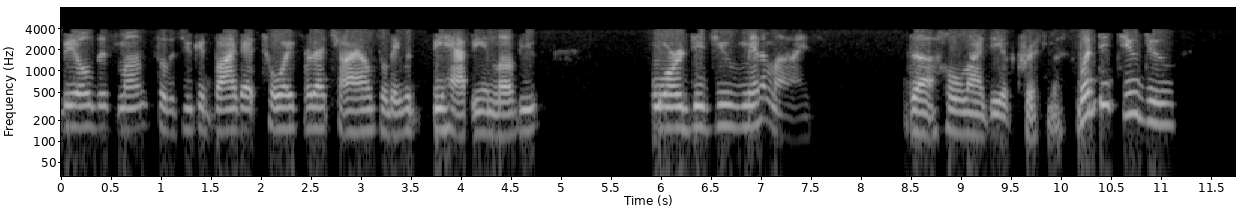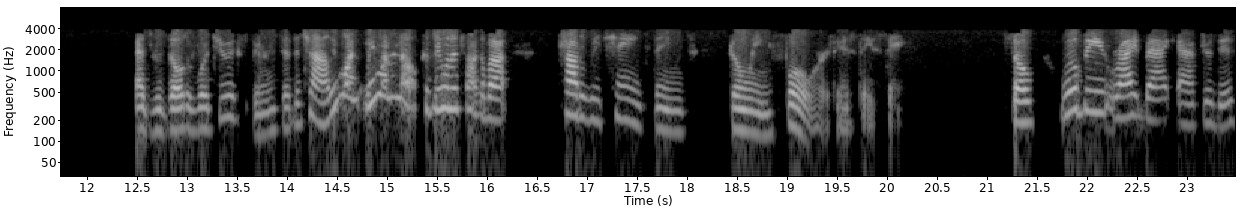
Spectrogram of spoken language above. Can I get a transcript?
bill this month so that you could buy that toy for that child so they would be happy and love you? Or did you minimize the whole idea of Christmas? What did you do as a result of what you experienced as a child? We want we want to know because we want to talk about how do we change things going forward, as they say. So we'll be right back after this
